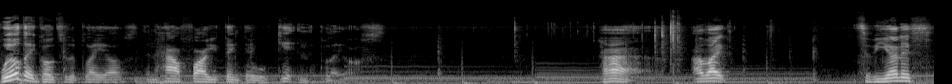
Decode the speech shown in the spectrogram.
Will they go to the playoffs? And how far you think they will get in the playoffs? Ah, I like, to be honest,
